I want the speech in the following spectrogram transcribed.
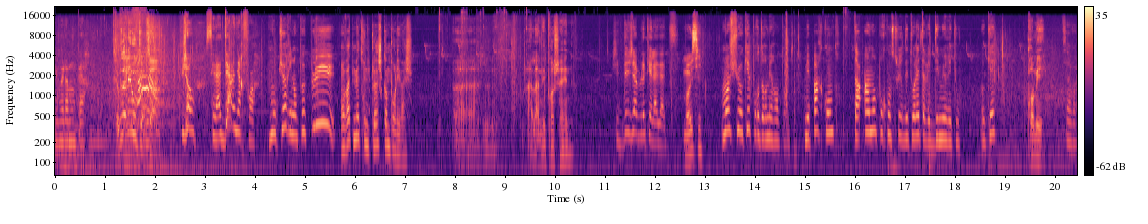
Et voilà mon père. Et vous allez où comme ça? Jean, c'est la dernière fois. Mon cœur, il en peut plus On va te mettre une cloche comme pour les vaches. À l'année prochaine. J'ai déjà bloqué la date. Moi aussi. Moi, je suis ok pour dormir en tente. Mais par contre, t'as un an pour construire des toilettes avec des murs et tout. Ok? Promis. Ça va.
